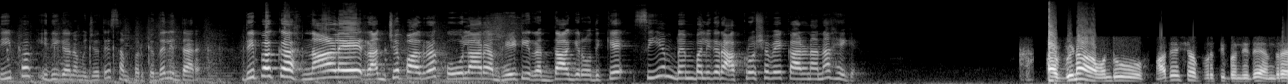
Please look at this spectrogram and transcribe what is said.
ದೀಪಕ್. ಇದೀಗ ನಮ್ಮ ಜೊತೆ ಸಂಪರ್ಕದಲ್ಲಿದ್ದಾರೆ. ದೀಪಕ್ ನಾಳೆ ರಾಜ್ಯಪಾಲರ ಕೋಲಾರ ಭೇಟಿ ರದ್ದಾಗಿರೋದಕ್ಕೆ ಸಿಎಂ ಬೆಂಬಲಿಗರ ಆಕ್ರೋಶವೇ ಕಾರಣನ ಹೇಗೆ? ಆ, ವೀಣಾ ಒಂದು ಆದೇಶ ಪ್ರತಿ ಬಂದಿದೆ. ಅಂದ್ರೆ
